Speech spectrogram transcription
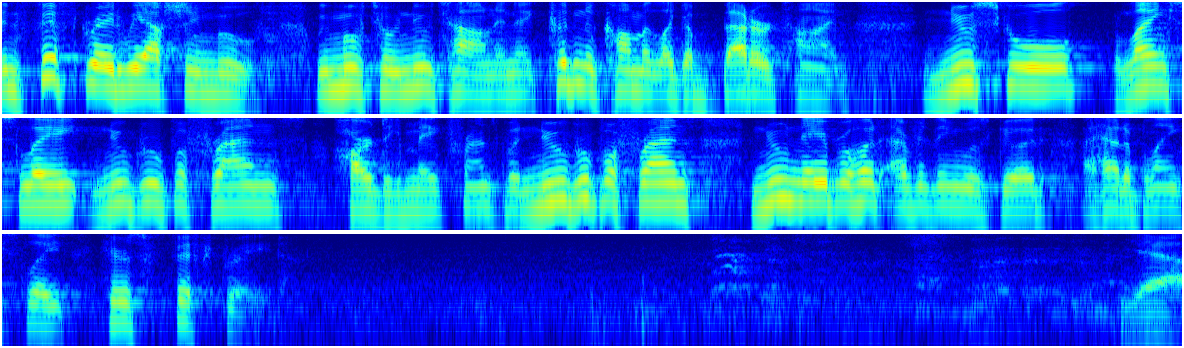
In fifth grade, we actually moved. We moved to a new town, and it couldn't have come at like a better time. New school, blank slate, new group of friends, hard to make friends, but new group of friends, new neighborhood, everything was good. I had a blank slate. Here's fifth grade. Yeah,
